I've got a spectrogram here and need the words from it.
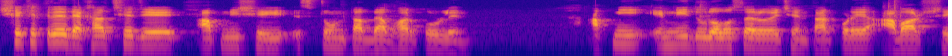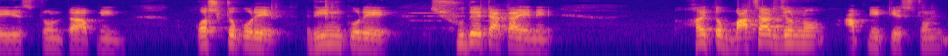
সেক্ষেত্রে দেখা যাচ্ছে যে আপনি সেই স্টোনটা ব্যবহার করলেন। আপনি এমনি দুরবস্থায় রয়েছেন, তারপরে আবার সেই স্টোনটা আপনি কষ্ট করে, ঋণ করে সুদে টাকা এনে হয়তো বাঁচার জন্য আপনি একটি স্টোন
